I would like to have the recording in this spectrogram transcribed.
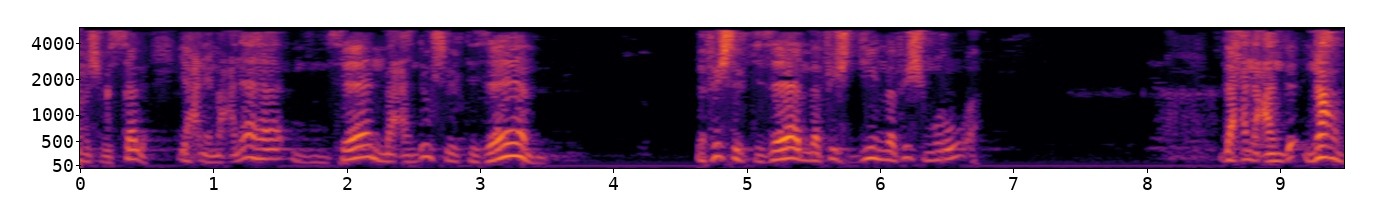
مش بالسلم يعني معناها إنسان ما عندوش التزام. ما فيش التزام ما فيش دين ما فيش مروءة. ده إحنا عند نعم.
